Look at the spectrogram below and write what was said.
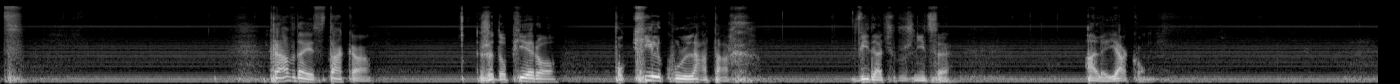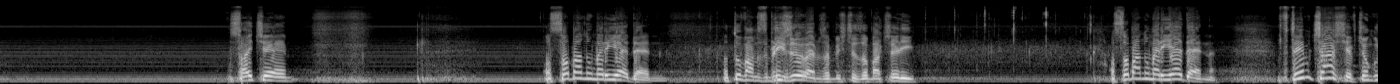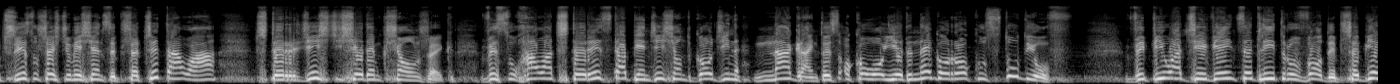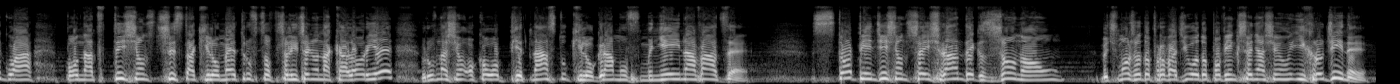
Prawda jest taka, że dopiero po kilku latach widać różnicę. Ale jaką? Słuchajcie, osoba numer jeden No tu wam zbliżyłem, żebyście zobaczyli. Osoba numer jeden w tym czasie, w ciągu 36 miesięcy, przeczytała 47 książek, wysłuchała 450 godzin nagrań, to jest około jednego roku studiów. Wypiła 900 litrów wody, przebiegła ponad 1300 kilometrów, co w przeliczeniu na kalorie równa się około 15 kg mniej na wadze. 156 randek z żoną być może doprowadziło do powiększenia się ich rodziny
